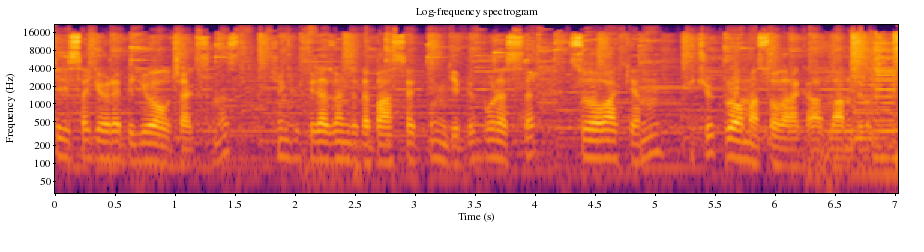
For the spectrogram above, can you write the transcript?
kilise görebiliyor olacaksınız. Çünkü biraz önce de bahsettiğim gibi burası Slovakya'nın küçük Roma'sı olarak adlandırılıyor.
